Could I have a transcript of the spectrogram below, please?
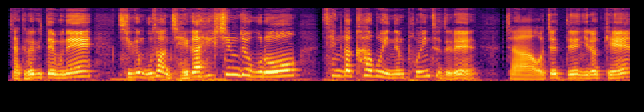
자 그렇기 때문에 지금 우선 제가 핵심적으로 생각하고 있는 포인트들은 자 어쨌든 이렇게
